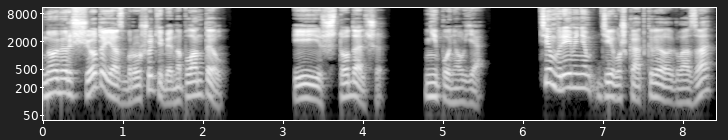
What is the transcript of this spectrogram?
«Номер счета я сброшу тебе на плантел». «И что дальше?» — не понял я. Тем временем девушка открыла глаза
